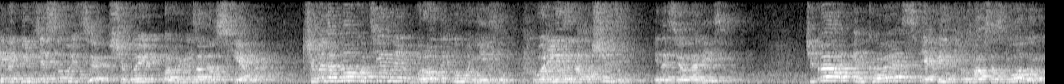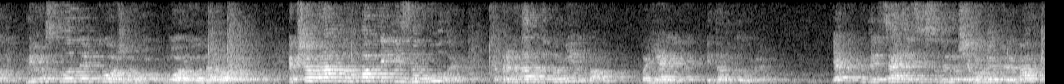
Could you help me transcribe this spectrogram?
Вже за кілька днів з'ясується, що ви організатор схеми. Що ви давно хотіли бороти комунізм, хворіли на фашизм і націоналізм. ЧК НКВС, як він прозвався згодом, міг розколоти кожного ворогу народу. Якщо ви раптом факт якийсь забули, то пригадати допоміг вам паяльник і тортури. Як у 30-ті ці судилища могли тривати,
